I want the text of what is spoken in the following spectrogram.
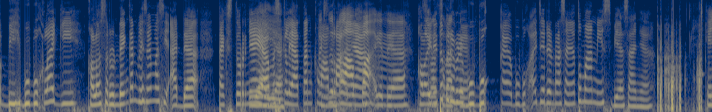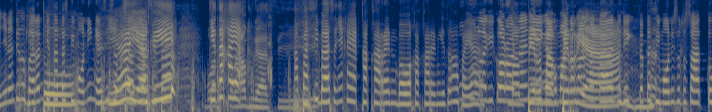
lebih bubuk lagi. Kalau serundeng kan biasanya masih ada teksturnya Iya, ya, masih iya. kelihatan Tekstur kelapanya. kelapa Mm. gitu ya. Kalau ini tuh bener-bener bubuk, kayak bubuk aja dan rasanya tuh manis biasanya. Kayaknya nanti lebaran Gitu. kita testimoni nggak sih? Iya, iya sih. Buat Kita kayak- nggak sih Apa sih bahasanya kayak kakaren bawa kakaren gitu apa ya? Lagi corona Mampir, nih, mampir ya. kan. Jadi kita testimoni satu-satu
